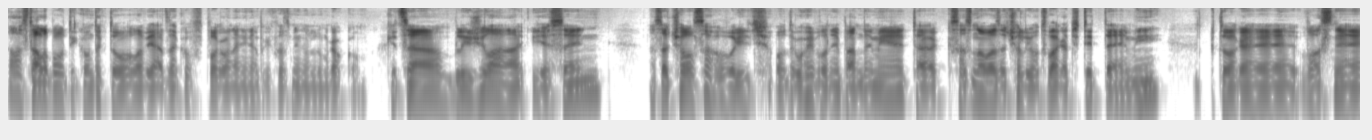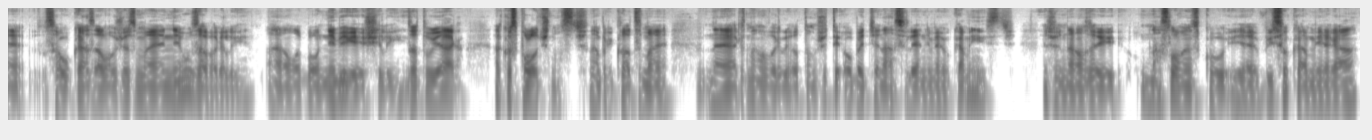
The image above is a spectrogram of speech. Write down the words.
Ale stále bolo tých kontaktov oveľa viac ako v porovnaní napríklad s minulým rokom. Keď sa blížila jeseň a začalo sa hovoriť o druhej vlne pandémie, tak sa znova začali otvárať tie témy, ktoré vlastne sa ukázalo, že sme neuzavreli alebo nevyriešili za tú jar ako spoločnosť. Napríklad sme na jar sme hovorili o tom, že tie obete násilia nemajú kam ísť že naozaj na Slovensku je vysoká miera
